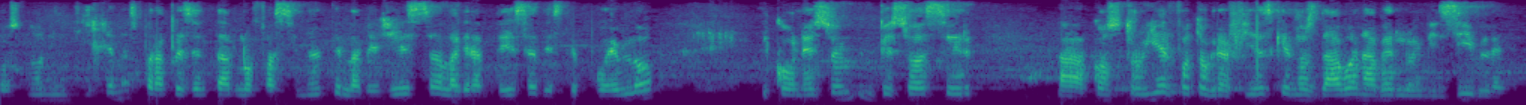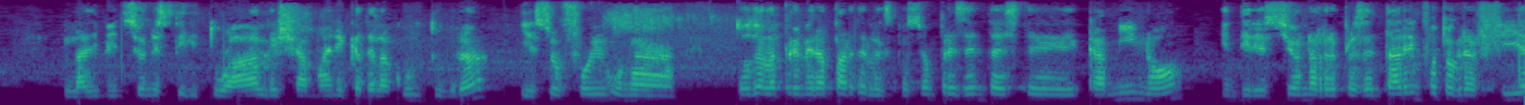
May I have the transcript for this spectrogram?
los no indígenas, para presentar lo fascinante, la belleza, la grandeza de este pueblo y con eso empezó a hacer, a construir fotografías que nos daban a ver lo invisible, la dimensión espiritual y chamánica de la cultura y eso fue una Toda la primera parte de la exposición presenta este camino en dirección a representar en fotografía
